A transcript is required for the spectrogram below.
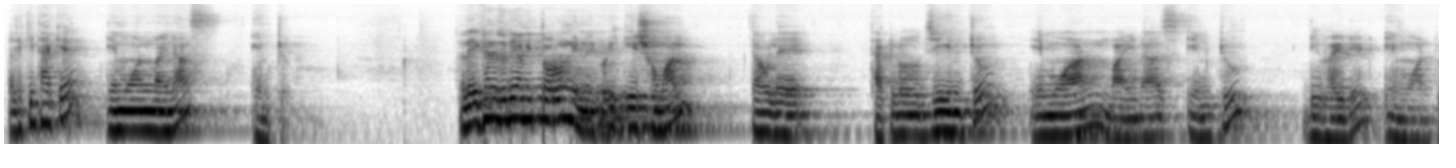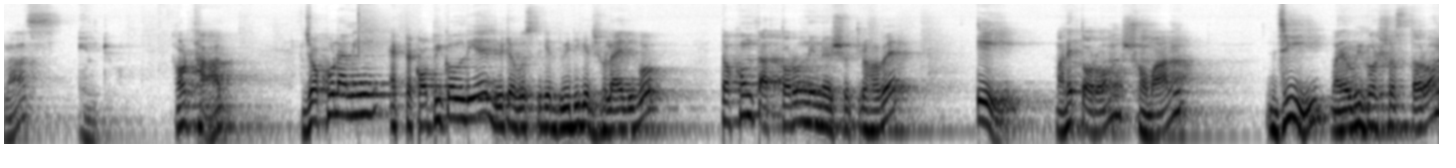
তাহলে কি থাকে? M one minus M two তাহলে এখানে যদি আমি ত্বরণ নির্ণয় করি এ সমান, তাহলে থাকল G into M one minus M two divided M one plus M two অর্থাৎ, যখন আমি একটা কপি কল দিয়ে দুইটা বস্তুকে দুই দিকে ঝোলাই দিব, তখন তার ত্বরণ নির্ণয়ের সূত্র হবে এ মানে ত্বরণ সমান জি মানে অভিকর্ষ ত্বরণ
